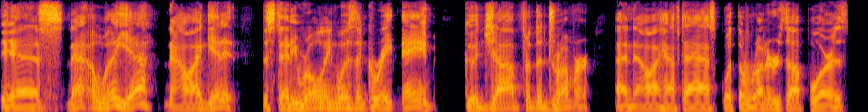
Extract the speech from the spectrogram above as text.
Yes. Now, well, yeah. Now I get it. The Steady Rollin was a great name. Good job for the drummer. And now I have to ask what the runners up was.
